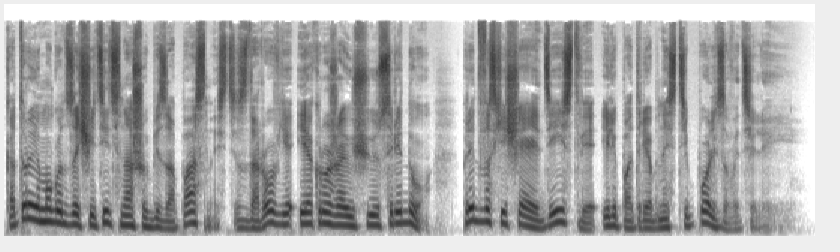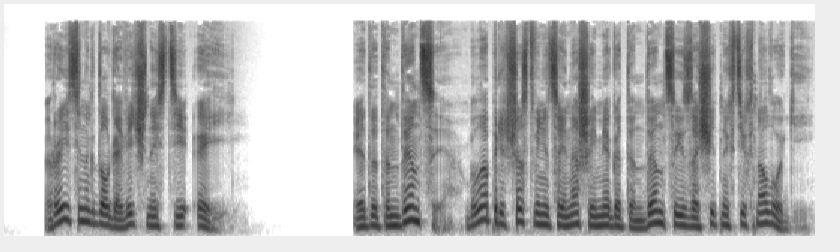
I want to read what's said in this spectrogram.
которые могут защитить нашу безопасность, здоровье и окружающую среду, предвосхищая действия или потребности пользователей. Рейтинг долговечности A. Эта тенденция была предшественницей нашей мегатенденции защитных технологий.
